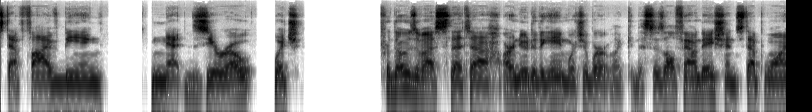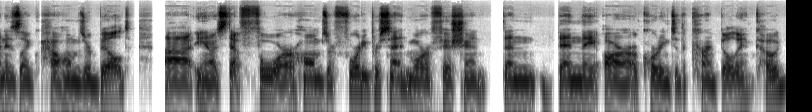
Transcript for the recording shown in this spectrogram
Step five being net zero, which for those of us that uh, are new to the game, which is where like this is all foundation. Step one is like how homes are built. Uh, you know, step four, homes are forty percent more efficient than than they are according to the current building code,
